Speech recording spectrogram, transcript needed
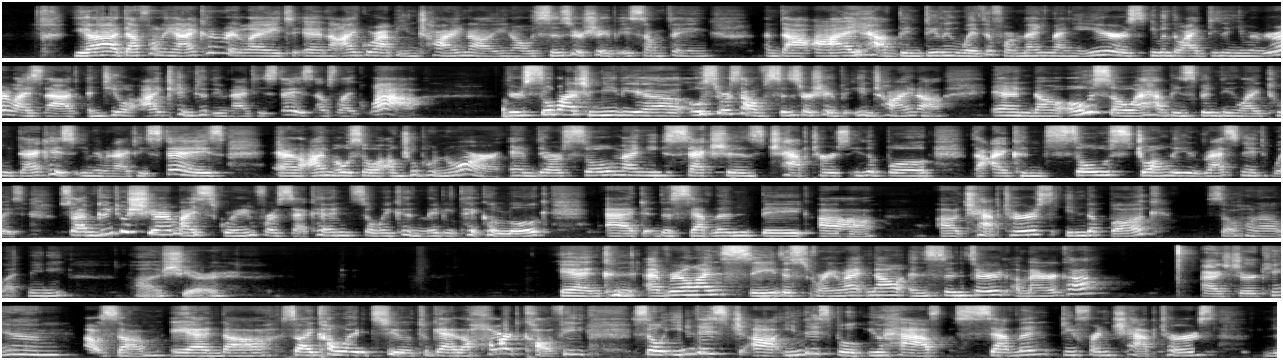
Yeah, definitely. I can relate. And I grew up in China. You know, censorship is something that I have been dealing with for many, many years, even though I didn't even realize that until I came to the United States. I was like, wow, there's so much media, all sorts of censorship in China. And uh, also, I have been spending like two decades in the United States, and I'm also an entrepreneur. And there are so many sections, chapters in the book that I can so strongly resonate with. So I'm going to share my screen for a second so we can maybe take a look at the seven big uh, uh, chapters in the book. So hold on, let me uh, share. And can everyone see the screen right now? Uncensored America. I sure can. Awesome, and uh, so I can't wait to to get a hard copy. So in this uh, in this book, you have seven different chapters.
